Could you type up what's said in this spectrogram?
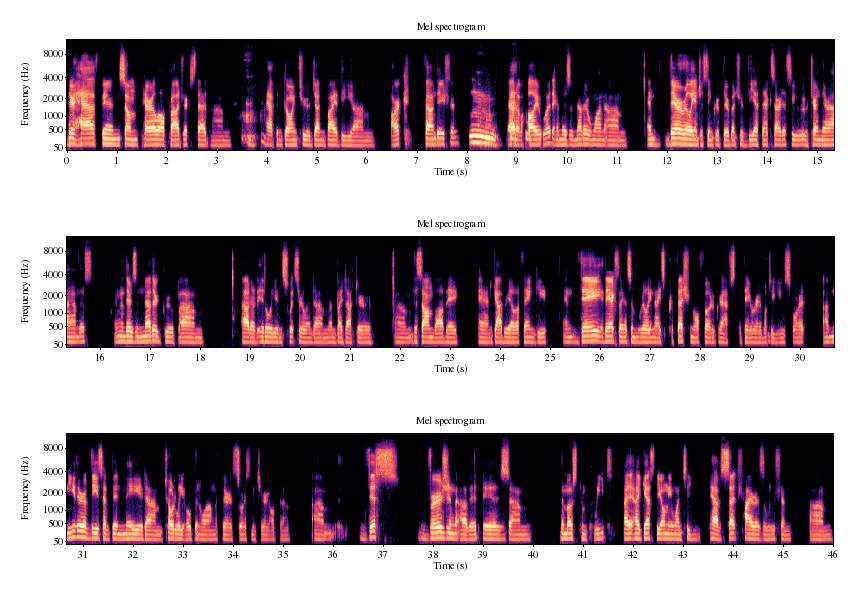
there have been some parallel projects that um have been going through done by the um ARC Foundation Mm, out of. Hollywood, and there's another one um and they're a really interesting group. They're a bunch of VFX artists who, turned their eye on this. And then there's another group um out of Italy and Switzerland, um, run by Dr. Um, Wissam Wahbeh and Gabriella Fangi. And they they actually had some really nice professional photographs that they were able to use for it. Um, neither of these have been made um, totally open along with their source material, though. Um, this version of it is um, the most complete. I, I guess the only one to have such high resolution um,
